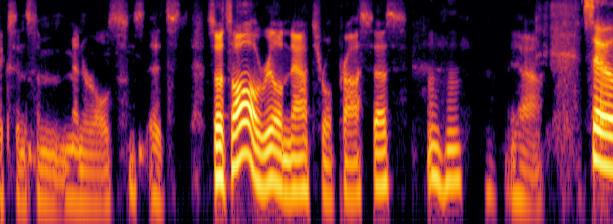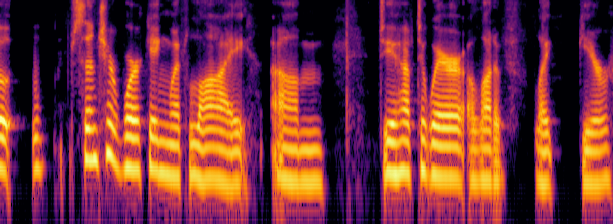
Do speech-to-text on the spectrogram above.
mix in some minerals it's, it's so it's all a real natural process Mhm. yeah So, since you're working with lye, um, do you have to wear a lot of like gear,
